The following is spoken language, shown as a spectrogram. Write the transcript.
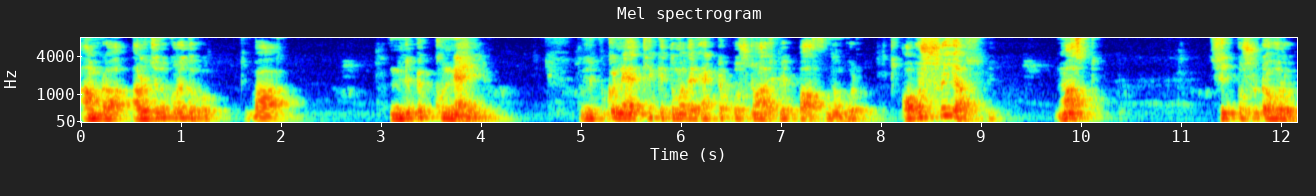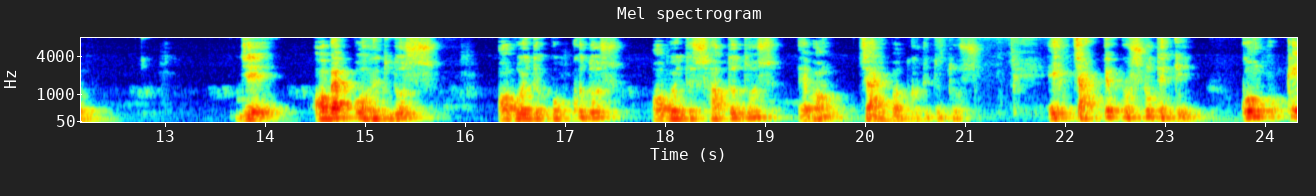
আমরা আলোচনা করে দেব বা নিরপেক্ষ ন্যায়ের, নিরপেক্ষ ন্যায় থেকে তোমাদের একটা প্রশ্ন আসবে পাঁচ নম্বর, অবশ্যই আসবে মাস্ট সেই প্রশ্নটা হলো যে অব্যাপ্য হেতু দোষ, অবৈধ পক্ষ দোষ, অবৈধ সাধ্য দোষ এবং চারিপদ ঘটিত দোষ। এই চারটে প্রশ্ন থেকে কমপক্ষে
